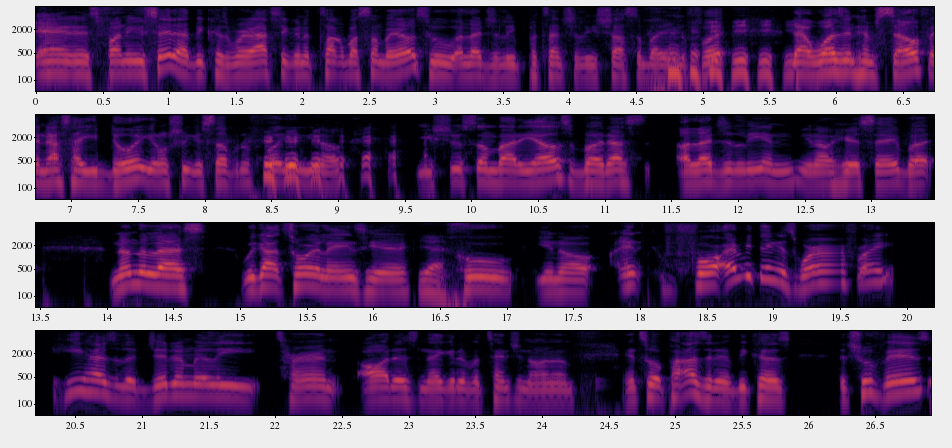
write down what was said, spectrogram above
and it's funny you say that because we're actually going to talk about somebody else who allegedly potentially shot somebody in the foot. that wasn't himself, and that's how you do it. You don't shoot yourself in the foot. You, you know, you shoot somebody else, but that's allegedly and you know hearsay. But nonetheless, we got Tory Lanez here, Yes. who you know, and for everything it's worth, right? He has legitimately turned all this negative attention on him into a positive because the truth is,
